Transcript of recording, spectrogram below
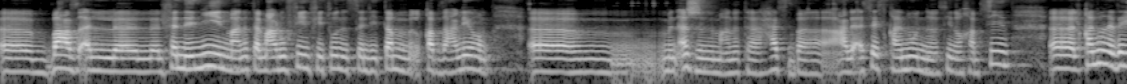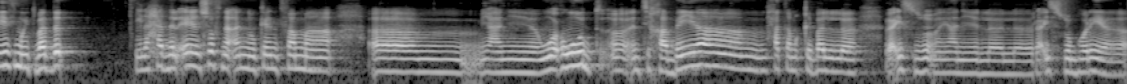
آه، بعض الفنانين معناتها المعروفين في تونس اللي تم القبض عليهم من أجل معناتها حسب على أساس قانون 52 آه، القانون هذا يلزم يتبدل. إلى حد الآن شفنا أنه كانت فما يعني وعود آه، انتخابية حتى من قبل رئيس يعني رئيس الجمهورية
